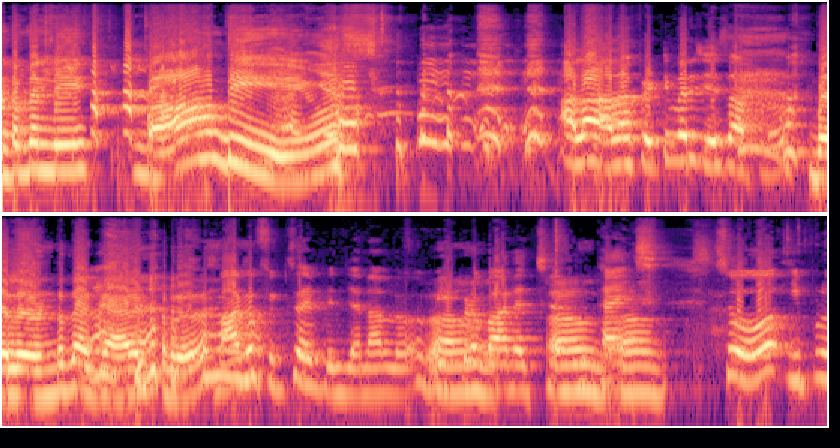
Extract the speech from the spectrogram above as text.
ఉంటదండి. బాబీ. అలా అలా పెట్టి మరి చేసా భలే ఉండదు ఆ క్యారెక్టర్. బాగా ఫిక్స్ అయిపోయింది జనాల్లో. కూడా బాగా నచ్చింది థ్యాంక్స్. సో ఇప్పుడు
